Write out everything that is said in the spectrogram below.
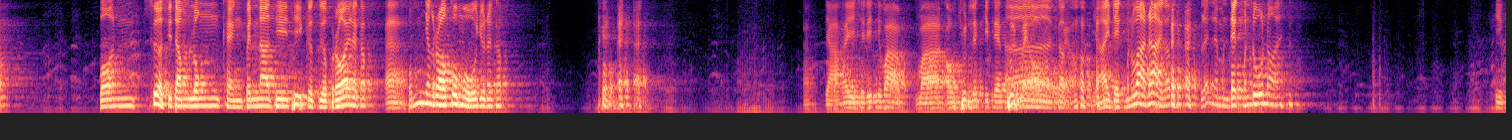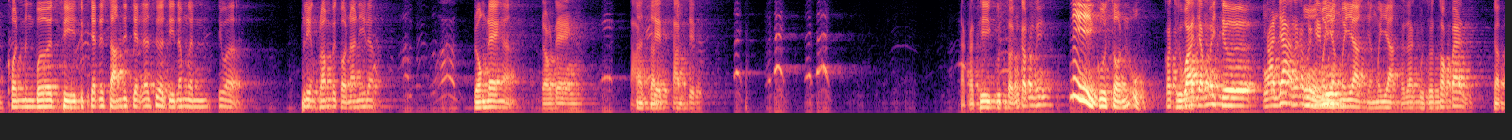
บอลเสื้อสีดำลงแข่งเป็นนาทีที่เกือบเกือบร้อยแล้วครับ อ่า ผมยังรอโกหมูอยู่นะครับ ครับอย่าให้ชนิดที่ว่ามาเอาชุดเล็กกินแดงเพื่อนไม่เอาครับไม่เอา อย่าให้เด็กมันว่าได้ครับเล่นให้มันเด็กมันดูหน่อย อีกคนหนึ่งเบอร์ 47หรือ37 และเสื้อสีน้ำเงินที่ว่าเพลียงพล้ำไปก่อนหน้านี้แล้วรองแดงอะ ดองแดงสามอ่าเจ็ดสามเจ็ด หลักทีกุศลครับตรงนี้ นี่กุศลอุก็ถือว่ายังไม่เจองานยากนะครับโอ้ในเกมไม่นี้ยังไม่ยากยังไม่ยากทางด้านกุศลทองแป้นครับ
